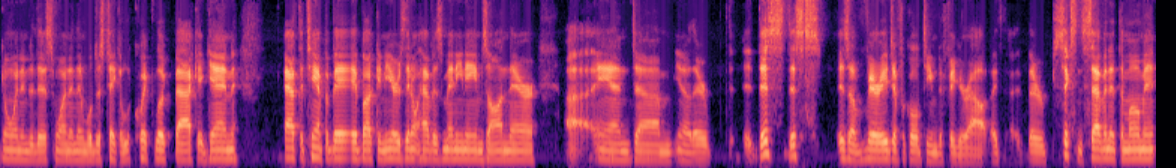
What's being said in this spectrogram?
going into this one. And then we'll just take a quick look back again at the Tampa Bay Buccaneers. They don't have as many names on there. Uh, and, um, you know, they're this, this, is a very difficult team to figure out. They're six and seven at the moment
